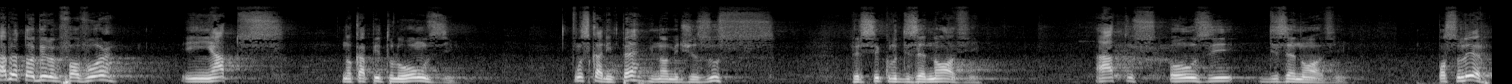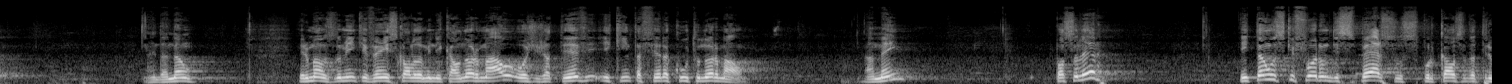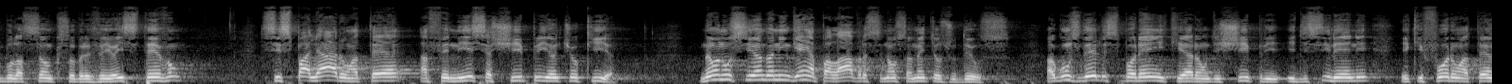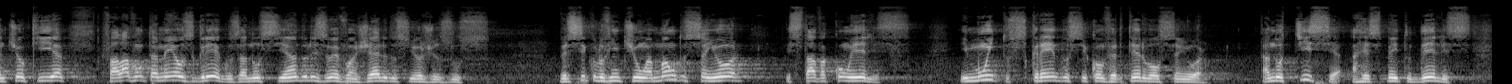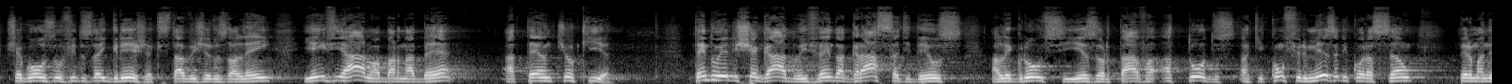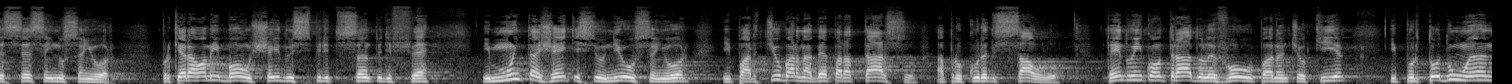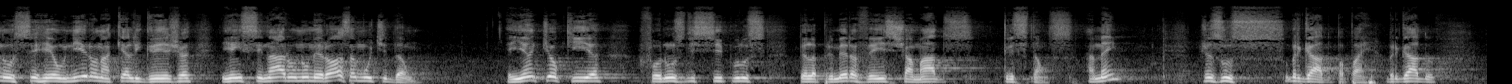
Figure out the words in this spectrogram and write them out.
Abra a tua Bíblia, por favor, em Atos, no capítulo 11. Vamos ficar em pé, em nome de Jesus. Versículo 19. Atos 11, 19. Posso ler? Ainda não? Irmãos, domingo que vem escola dominical normal, hoje já teve, e quinta-feira culto normal. Amém? Posso ler? Então os que foram dispersos por causa da tribulação que sobreveio a Estevão, se espalharam até a Fenícia, Chipre e Antioquia, não anunciando a ninguém a palavra, senão somente aos judeus. Alguns deles, porém, que eram de Chipre e de Cirene e que foram até Antioquia, falavam também aos gregos, anunciando-lhes o evangelho do Senhor Jesus. Versículo 21: A mão do Senhor estava com eles, e muitos, crendo, se converteram ao Senhor. A notícia a respeito deles chegou aos ouvidos da igreja que estava em Jerusalém e enviaram a Barnabé até Antioquia. Tendo ele chegado e vendo a graça de Deus, alegrou-se e exortava a todos a que com firmeza de coração permanecessem no Senhor, porque era homem bom, cheio do Espírito Santo e de fé, e muita gente se uniu ao Senhor, e partiu Barnabé para Tarso, à procura de Saulo. Tendo-o encontrado, levou-o para Antioquia, e por todo um ano se reuniram naquela igreja e ensinaram numerosa multidão. Em Antioquia foram os discípulos pela primeira vez chamados cristãos. Amém? Jesus, obrigado, papai. Obrigado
